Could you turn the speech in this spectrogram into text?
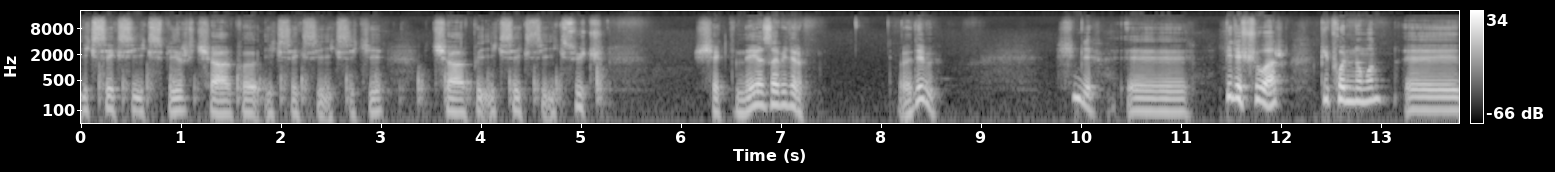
x eksi x1 çarpı x eksi x2 çarpı x eksi x3 şeklinde yazabilirim. Öyle değil mi? Şimdi e, bir de şu var. Bir polinomun e,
